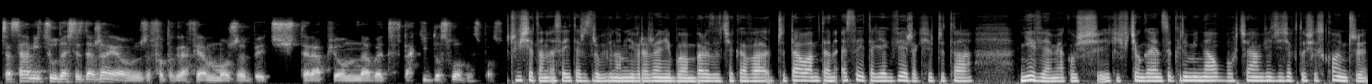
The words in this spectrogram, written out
czasami cuda się zdarzają, że fotografia może być terapią nawet w taki dosłowny sposób. Oczywiście ten esej też zrobił na mnie wrażenie, byłam bardzo ciekawa. Czytałam ten esej, tak jak wiesz, jak się czyta, nie wiem, jakoś, jakiś wciągający kryminał, bo chciałam wiedzieć, jak to się skończy.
